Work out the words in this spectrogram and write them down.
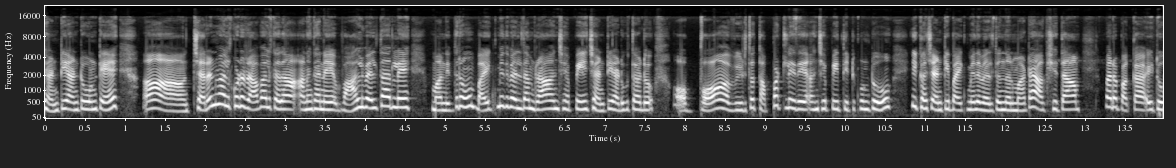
చంటి అంటూ ఉంటే చరణ్ వాళ్ళు కూడా రావాలి కదా అనగానే వాళ్ళు వెళ్తారులే మన ఇద్దరం బైక్ మీద వెళ్దాం రా అని చెప్పి చంటి అడుగుతాడు. అబ్బా వీడితో తప్పట్లేదే అని చెప్పి తిట్టుకుంటూ ఇక చంటి బైక్ మీద వెళ్తుందనమాట అక్షిత. మరో పక్క ఇటు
